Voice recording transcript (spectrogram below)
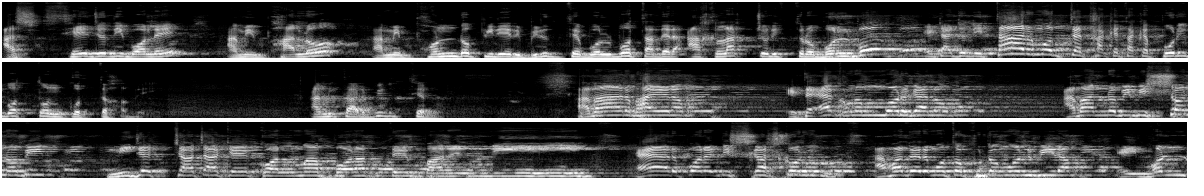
আর সে যদি বলে, আমি ভালো, আমি ভণ্ড পীরের বিরুদ্ধে বলব, তাদের আখলাক চরিত্র বলব, এটা যদি তার মধ্যে থাকে, তাকে পরিবর্তন করতে হবে। আমি তার বিরুদ্ধে না আমার ভাইয়েরা এটা এক নম্বর গেল। আমার নবী বিশ্ব নবী নিজের চাচাকে কলমা পড়াতে পারেননি। এরপরে ডিসকাস করুন, আমাদের মতো ফুটো মলবিরা, এই ভণ্ড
